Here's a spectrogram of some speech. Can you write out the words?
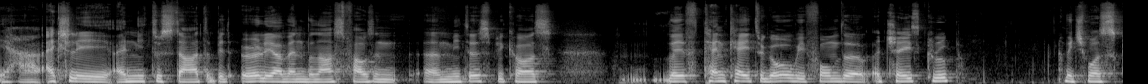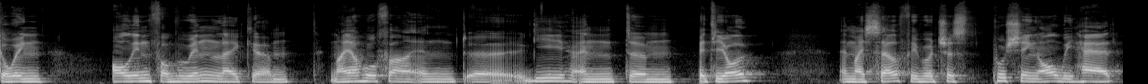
Yeah, actually, I need to start a bit earlier than the last 1000 uh, meters because with 10k to go, we formed a, a, chase group which was going all in for the win, like um, Mayrhofer and uh, Guy and um, Bettiol and myself, we were just pushing all we had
